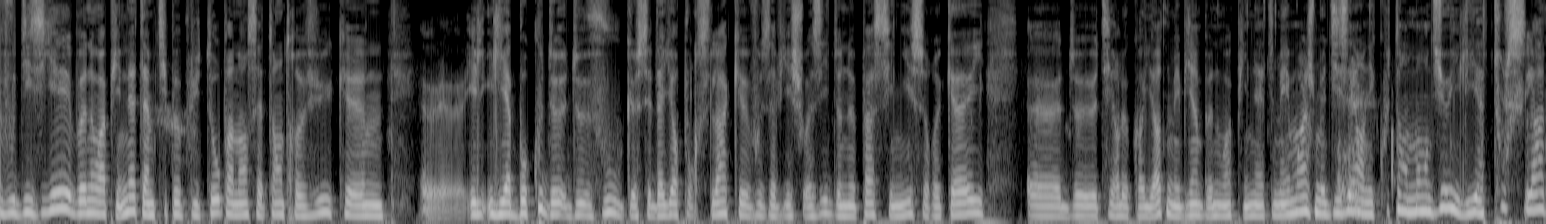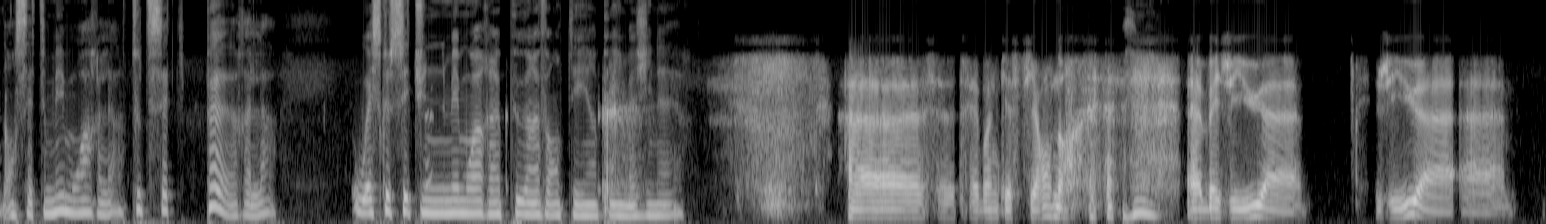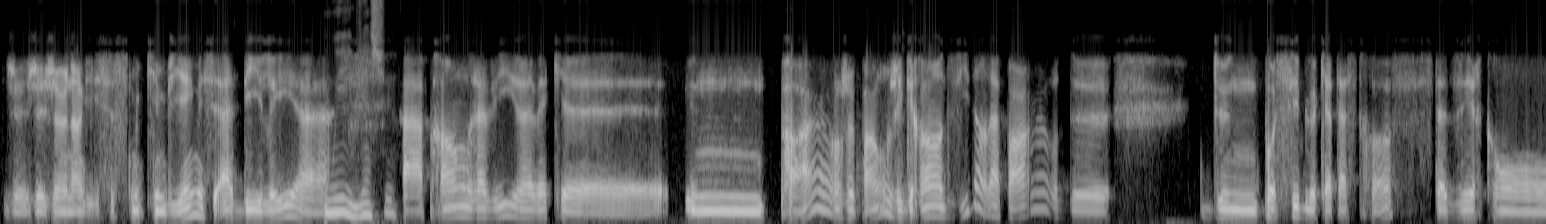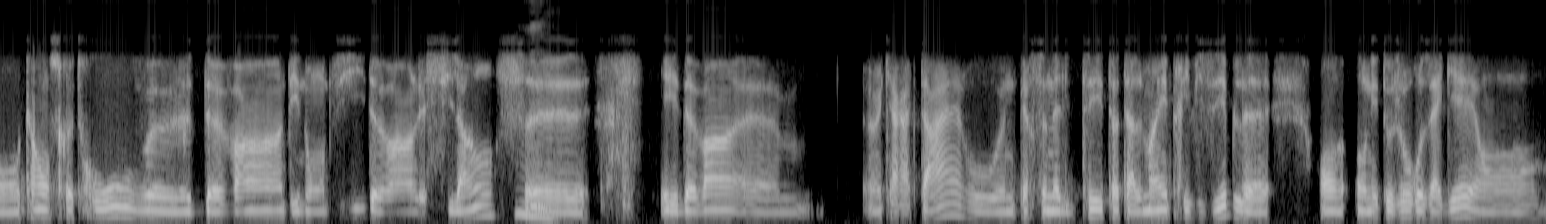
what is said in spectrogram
Vous disiez, Benoît Pinette, un petit peu plus tôt pendant cette entrevue qu'il euh, il y a beaucoup de, vous, que c'est d'ailleurs pour cela que vous aviez choisi de ne pas signer ce recueil euh, de Tire le Coyote, mais bien Benoît Pinette. Mais moi, je me disais en écoutant, mon Dieu, il y a tout cela dans cette mémoire-là, toute cette peur-là. Ou est-ce que c'est une mémoire un peu inventée, un peu imaginaire? Euh, Très bonne question. Non. Ah. ben, j'ai eu à j'ai eu à, j'ai un anglicisme qui me vient, mais c'est à dealer, à, oui, bien sûr. à apprendre à vivre avec euh, une peur, je pense. J'ai grandi dans la peur de d'une possible catastrophe, c'est-à-dire qu'on quand on se retrouve euh, devant des non-dits, devant le silence euh, et devant un caractère ou une personnalité totalement imprévisible, euh, on, est toujours aux aguets. On,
